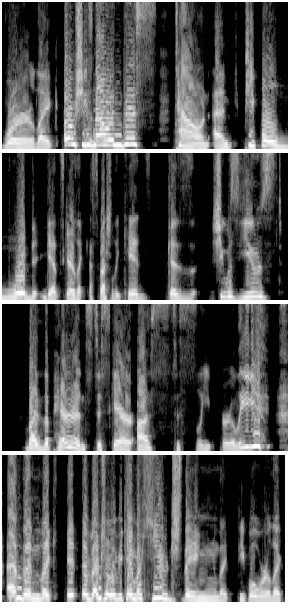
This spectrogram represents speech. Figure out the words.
were like, "Oh, she's now in this town," and people would get scared, like especially kids, because she was used by the parents to scare us to sleep early. and then like it eventually became a huge thing. Like people were like,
